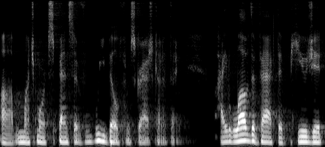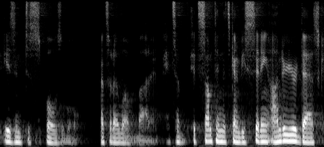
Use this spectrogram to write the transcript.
a much more expensive rebuild from scratch kind of thing. I love the fact that Puget isn't disposable. That's what I love about it. It's a it's something that's going to be sitting under your desk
